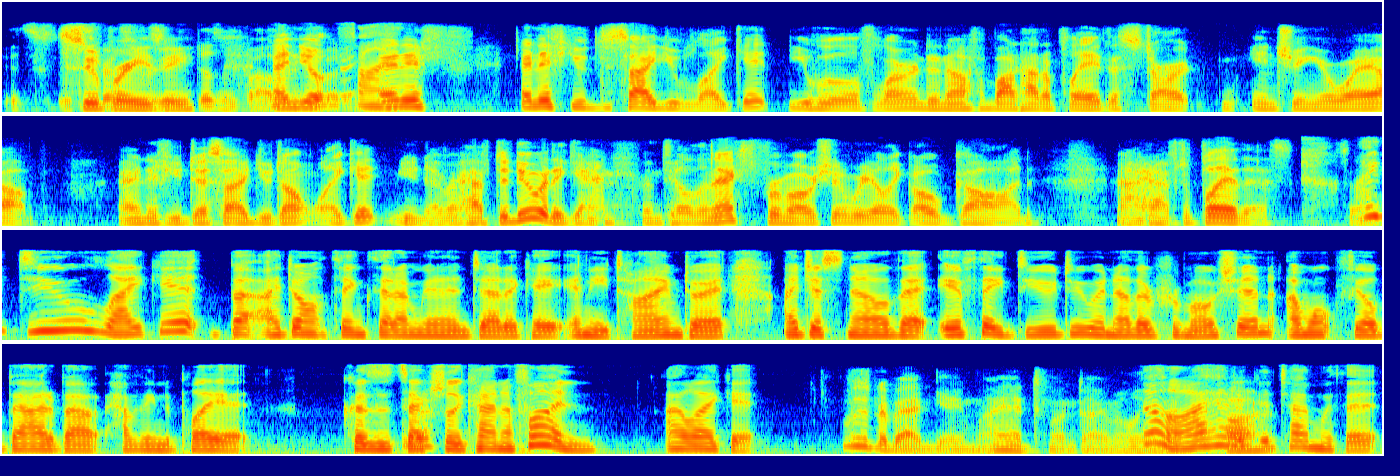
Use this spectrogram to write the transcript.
It's, it's Super easy. It doesn't bother and you anybody. Fine. and if and if you decide you like it, you will have learned enough about how to play it to start inching your way up. And if you decide you don't like it, you never have to do it again until the next promotion where you're like, oh god, I have to play this. So, I do like it, but I don't think that I'm going to dedicate any time to it. I just know that if they do do another promotion, I won't feel bad about having to play it because it's Yeah. actually kind of fun. I like it. it wasn't a bad game. I had a fun time playing No. I had a Uh, good time with it.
